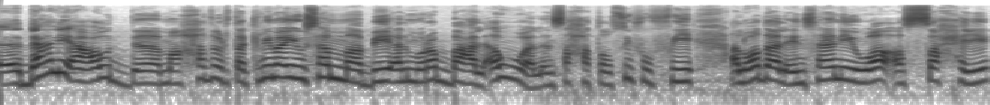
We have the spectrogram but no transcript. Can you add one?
دعني أعود مع حضرتك لما يسمى بالمربع الأول إن صح توصيفه في الوضع الإنساني والصحي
